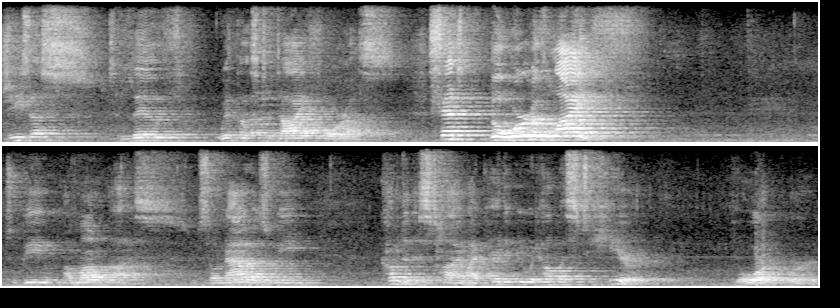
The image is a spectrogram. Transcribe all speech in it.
Jesus to live with us, to die for us. Sent the word of life to be among us. And so now as we come to this time, I pray that you would help us to hear your word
